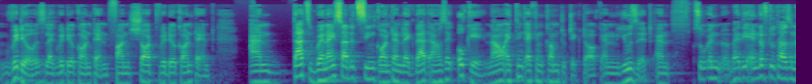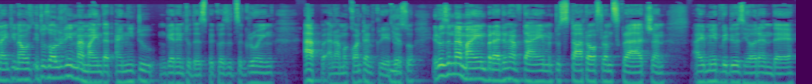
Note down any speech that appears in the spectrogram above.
videos, like video content, fun short video content. And that's when I started seeing content like that. And I was like, okay, now I think I can come to TikTok and use it. And so when, by the end of 2019, I was, it was already in my mind that I need to get into this because it's a growing app and I'm a content creator. So it was in my mind, but I didn't have time to start off from scratch. And I made videos here and there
